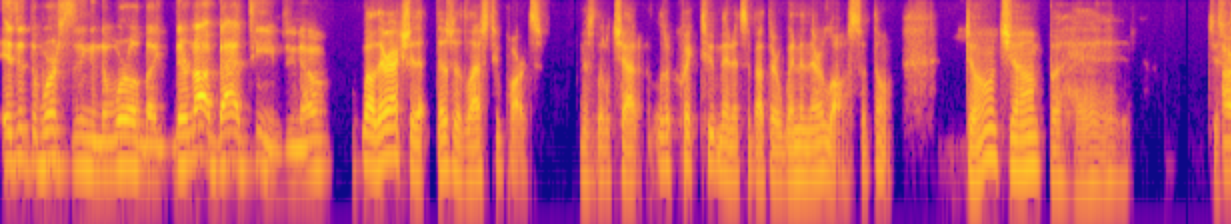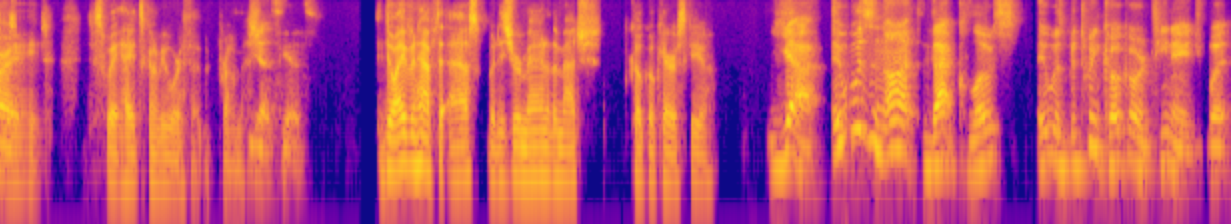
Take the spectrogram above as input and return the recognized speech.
isn't the worst thing in the world. Like they're not bad teams, you know. Well, they're actually those are the last two parts. There's a little chat, a little quick two minutes about their win and their loss. So don't don't jump ahead. Just All right. wait. Just wait. Hey, it's gonna be worth it. I promise. Yes, yes. Do I even have to ask? But is your man of the match Coco Carrasquilla? Yeah, it was not that close. It was between Coco or Teenage, but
